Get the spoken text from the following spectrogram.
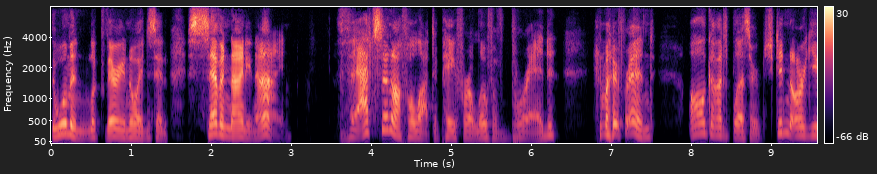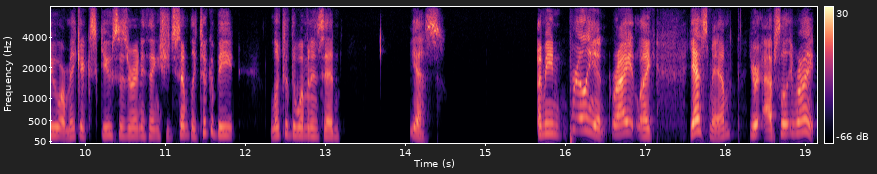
The woman looked very annoyed and said, Seven ninety nine? That's an awful lot to pay for a loaf of bread. And my friend, all God's bless her, she didn't argue or make excuses or anything. She simply took a beat, looked at the woman, and said, Yes. I mean, brilliant, right? Like, yes, ma'am, you're absolutely right.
